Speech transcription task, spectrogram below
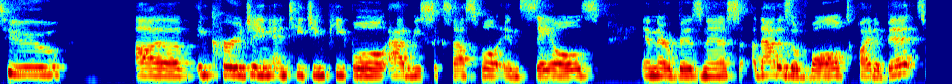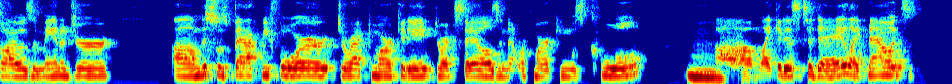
to uh, encouraging and teaching people how to be successful in sales in their business. That has evolved quite a bit. So I was a manager. Um, this was back before direct marketing, direct sales, and network marketing was cool, mm. um, like it is today. Like now, it's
